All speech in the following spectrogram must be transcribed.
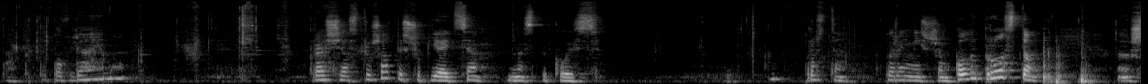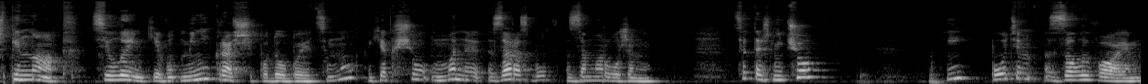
Так, додаємо. Краще остужати, щоб яйця не спеклись. Просто перемішуємо. Коли просто е, шпінат ціленький, мені краще подобається. Ну, якщо у мене зараз був заморожений. Це теж нічого. І потім заливаємо.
